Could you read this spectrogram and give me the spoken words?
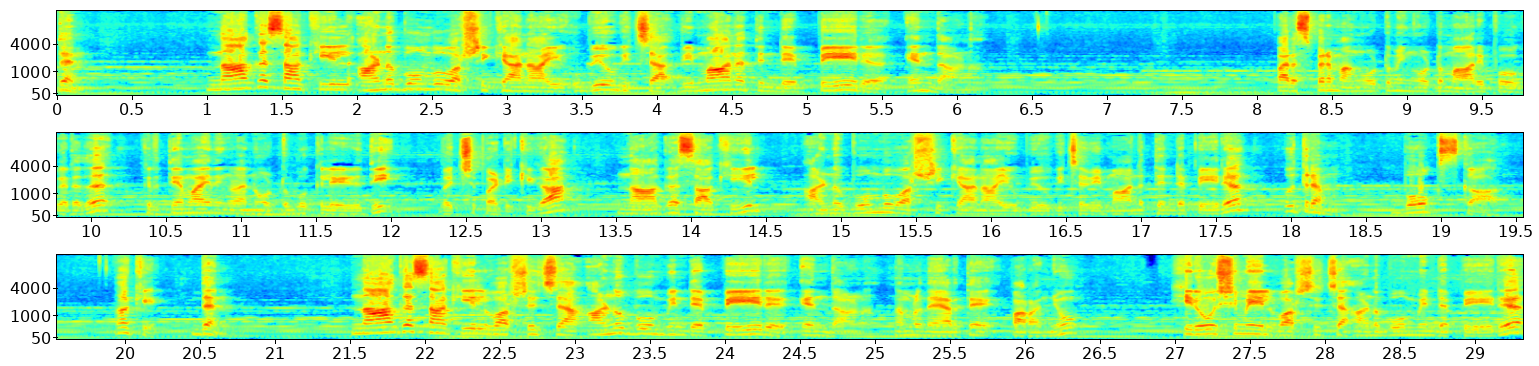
ദെൻ നാഗസാക്കിയിൽ അണുബോംബ് വർഷിക്കാനായി ഉപയോഗിച്ച വിമാനത്തിന്റെ പേര് എന്താണ്? പരസ്പരം അങ്ങോട്ടും ഇങ്ങോട്ടും മാറിപ്പോകരുത്. കൃത്യമായി നിങ്ങളെ നോട്ട്ബുക്കിൽ എഴുതി വെച്ച് പഠിക്കുക. നാഗസാക്കിയിൽ അണുബോംബ് വർഷിക്കാനായി ഉപയോഗിച്ച വിമാനത്തിന്റെ പേര് ഉത്തരം ബോക്സ് കാർ. Okay then. നാഗസാക്കിയിൽ വർഷിച്ച അണുബോംബിന്റെ പേര് എന്താണ്? നമ്മൾ നേരത്തെ പറഞ്ഞു ഹിരോഷിമയിൽ വർഷിച്ച അണുബോംബിന്റെ പേര്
